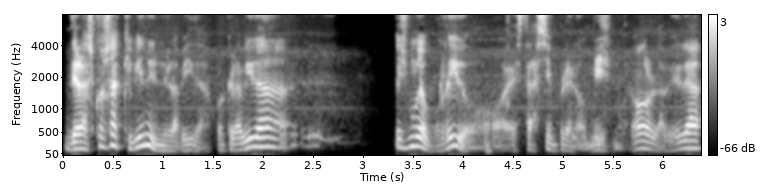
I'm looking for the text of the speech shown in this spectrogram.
de las cosas que vienen en la vida, porque la vida es muy aburrido, está siempre lo mismo, ¿no? La vida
